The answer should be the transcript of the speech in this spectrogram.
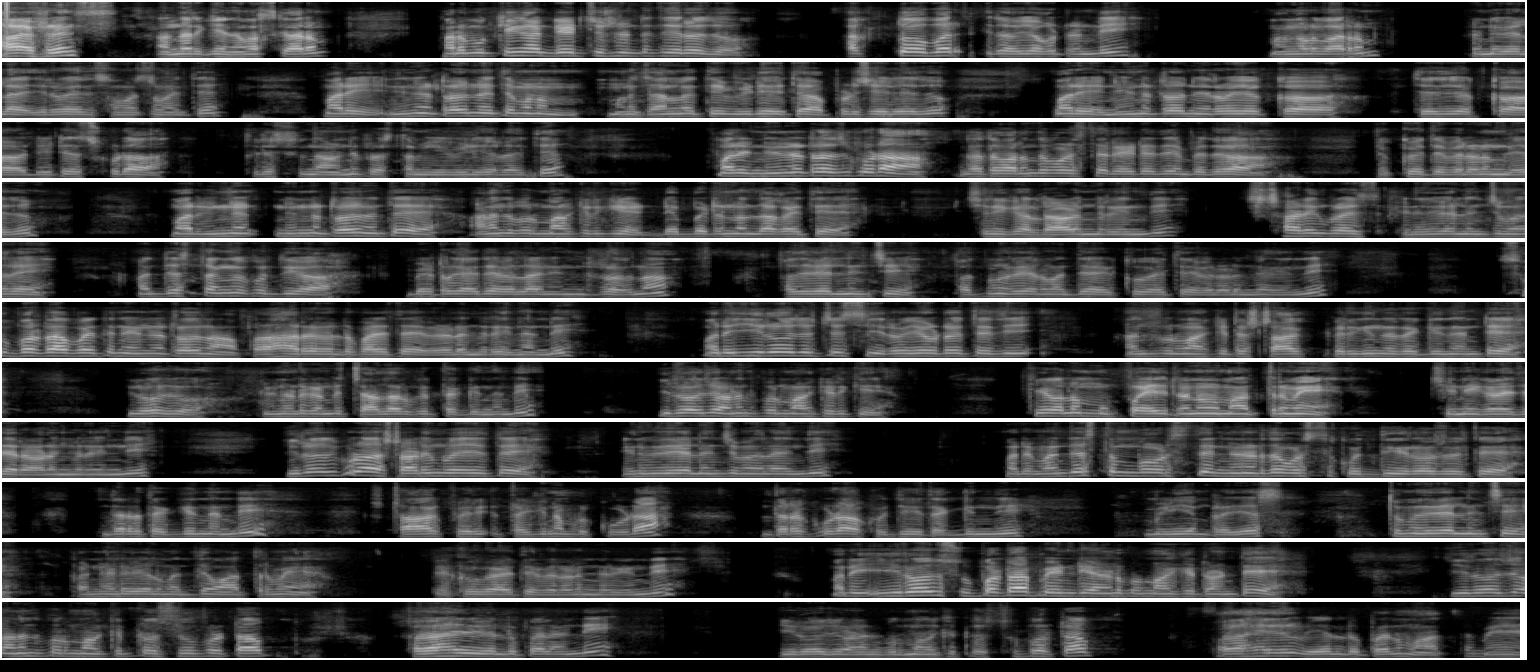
Hi friends అందరికీ నమస్కారం. మరి ముఖ్యంగా డేట్ చూసినట్టయితే ఈరోజు అక్టోబర్ ఇరవై ఒకటి అండి. మంగళవారం రెండు వేల ఇరవై ఐదు సంవత్సరం అయితే. మరి నిన్నటి రోజున అయితే మనం మన ఛానల్ అయితే వీడియో అయితే అప్లోడ్ చేయలేదు. మరి నిన్నటి రోజున ఇరవై ఒక్క తేదీ యొక్క డీటెయిల్స్ కూడా తెలుసుకుందామండి ప్రస్తుతం ఈ వీడియోలో అయితే. మరి నిన్నటి రోజు కూడా గత వారంతో పోలిస్తే రేట్ అయితే ఏం పెద్దగా అయితే వెళ్ళడం లేదు. మరి నిన్న నిన్నటి రోజున అయితే అనంతపురం మార్కెట్కి డెబ్బై టన్నుల దాకా అయితే శనికాయలు రావడం జరిగింది. స్టార్టింగ్ ప్రైస్ ఎనిమిది వేల నుంచి మొదలై మధ్యస్థంగా కొద్దిగా బెటర్గా అయితే వెళ్ళాలి నిన్న రోజున. పదివేల నుంచి పదమూడు వేల మధ్య ఎక్కువ అయితే వెళ్ళడం జరిగింది. సూపర్ టాప్ అయితే నిన్న రోజున పదహారు వేల రూపాయలు అయితే వెళ్ళడం జరిగిందండి. మరి ఈ రోజు వచ్చేసి ఇరవై ఒకటో తేదీ అనంతపురం మార్కెట్ స్టాక్ పెరిగిందా తగ్గిందంటే ఈరోజు నిన్నటి కంటే చాలా వరకు తగ్గిందండి. ఈరోజు అనంతపురం మార్కెట్కి కేవలం ముప్పై ఐదు టన్నులు మాత్రమే చీనీకాయలు అయితే రావడం జరిగింది. ఈరోజు కూడా స్టార్టింగ్ ప్రైస్ అయితే ఎనిమిది వేల నుంచి మొదలైంది. మరి మధ్యస్థం పోలిస్తే నిన్నటితో పోలిస్తే కొద్ది ఈరోజు అయితే ధర తగ్గిందండి. స్టాక్ పెరిగి తగ్గినప్పుడు కూడా ధర కూడా కొద్దిగా తగ్గింది. మీడియం ప్రైజెస్ తొమ్మిది వేల నుంచి పన్నెండు వేల మధ్య మాత్రమే ఎక్కువగా అయితే వెళ్ళడం జరిగింది. మరి ఈరోజు సూపర్ టాప్ ఏంటి? అనంతపురం మార్కెట్ అంటే ఈరోజు అనంతపురం మార్కెట్లో సూపర్ టాప్ పదహైదు వేల రూపాయలండి. ఈరోజు అనంతపురం మార్కెట్లో సూపర్ టాప్ పదహైదు వేల రూపాయలు మాత్రమే.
